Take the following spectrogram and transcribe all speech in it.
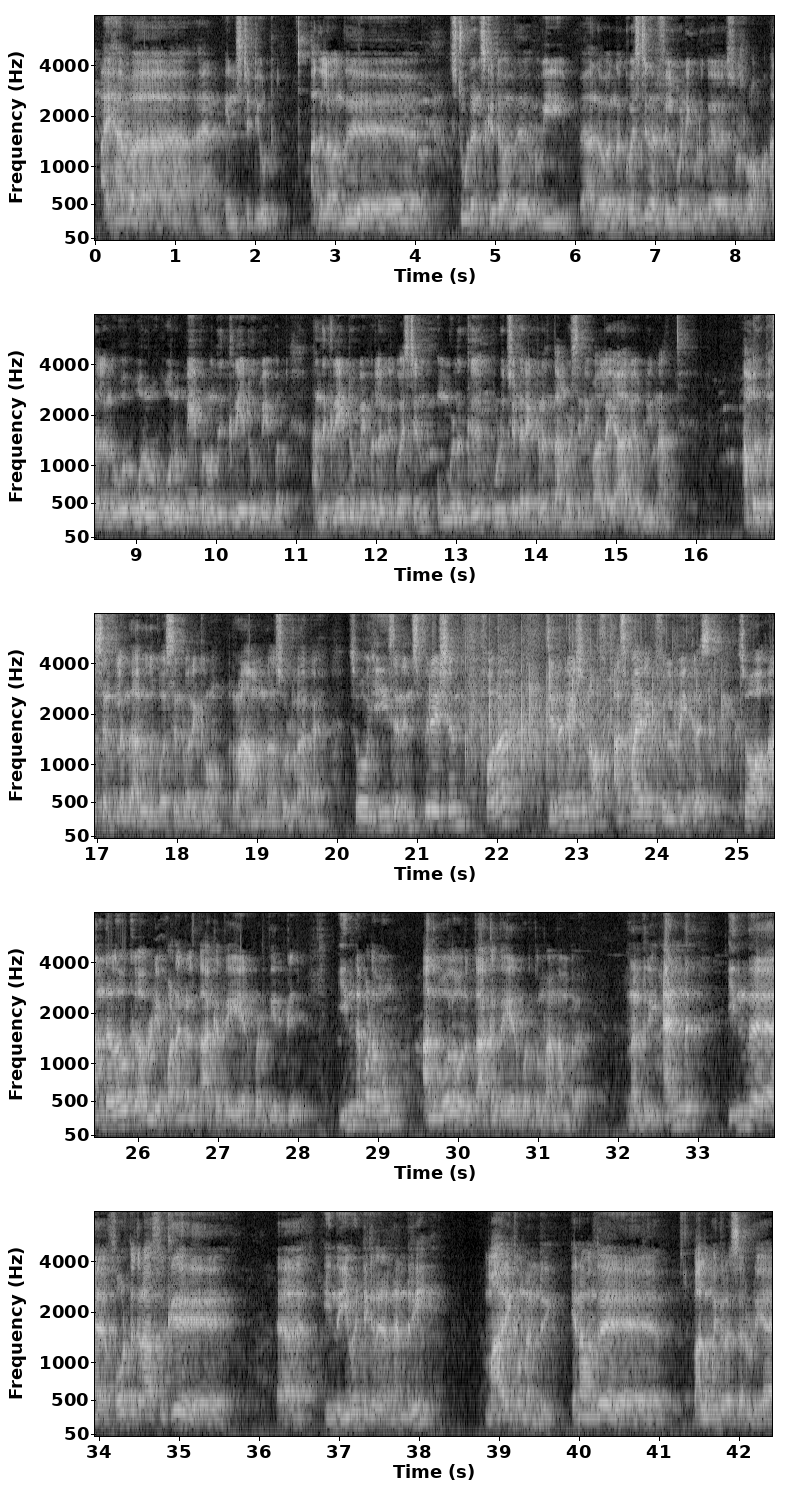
I have an institute அதில் வந்து ஸ்டூடெண்ட்ஸ் கிட்ட வந்து வி அந்த அந்த கொஸ்டினர் ஃபில் பண்ணி கொடுக்க சொல்கிறோம் அதில் அந்த ஒ- ஒரு ஒரு பேப்பர் வந்து க்ரியேட்டிவ் பேப்பர் அந்த க்ரியேட்டிவ் பேப்பரில் இருக்க கொஸ்டின் உங்களுக்கு பிடிச்ச டைரக்டர் தமிழ் சினிமாவில் யார் அப்படின்னா ஐம்பது பர்சன்ட்லேருந்து அறுபது பர்சன்ட் வரைக்கும் ராம் தான் சொல்கிறாங்க so he is an inspiration for a generation of aspiring film makers so அந்த அளவுக்கு அவருடைய படங்கள் தாக்கத்தை ஏற்படுத்தி இருக்கு. இந்த படமும் அதுபோல் ஒரு தாக்கத்தை ஏற்படுத்தும் நான் நம்புகிறேன் நன்றி. அண்ட் இந்த ஃபோட்டோகிராஃபுக்கு இந்த ஈவெண்ட்டுக்கு நன்றி. மாரிக்கும் நன்றி. ஏன்னா வந்து பாலமகேந்திர சாருடைய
